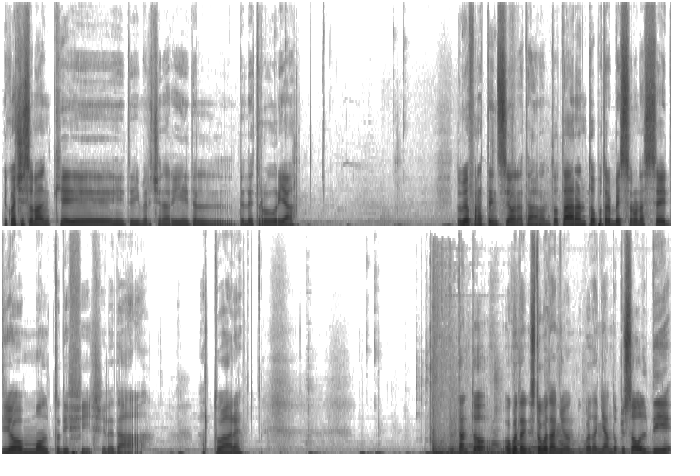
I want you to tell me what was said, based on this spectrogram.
E qua ci sono anche dei mercenari del, dell'Etruria. Dobbiamo fare attenzione a Taranto. Taranto potrebbe essere un assedio molto difficile da attuare. Intanto guadagn sto guadagnando più soldi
